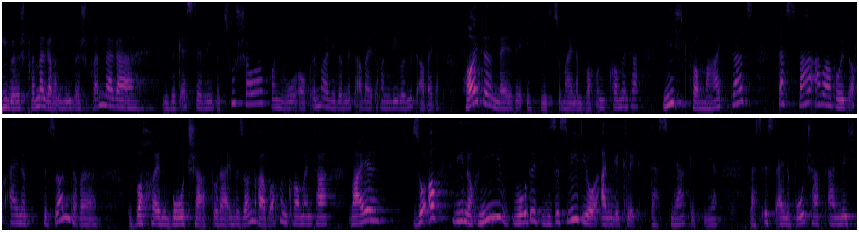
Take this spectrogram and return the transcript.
Liebe Sprembergerinnen, liebe Spremberger, liebe Gäste, liebe Zuschauer, von wo auch immer, liebe Mitarbeiterinnen, liebe Mitarbeiter. Heute melde ich mich zu meinem Wochenkommentar nicht vom Marktplatz. Das war aber wohl doch eine besondere Wochenbotschaft oder ein besonderer Wochenkommentar, weil so oft wie noch nie wurde dieses Video angeklickt. Das merke ich mir. Das ist eine Botschaft an mich,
